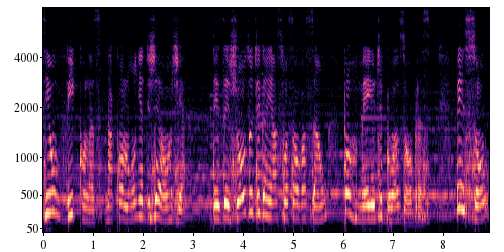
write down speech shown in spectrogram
silvícolas na colônia de Geórgia desejoso de ganhar sua salvação por meio de boas obras. Pensou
